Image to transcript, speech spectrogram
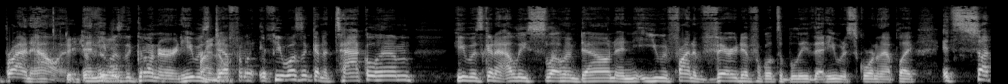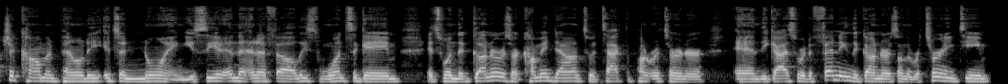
Brian Allen? And he was the gunner, and he was Brian definitely Allen. if he wasn't going to tackle him, he was going to at least slow him down, and you would find it very difficult to believe that he would have scored on that play. It's such a common penalty. It's annoying. You see it in the NFL at least once a game. It's when the gunners are coming down to attack the punt returner, and the guys who are defending the gunners on the returning team,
